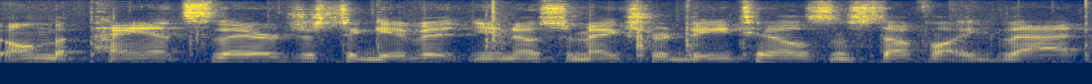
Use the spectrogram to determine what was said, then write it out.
on the pants there just to give it, you know, some extra details and stuff like that.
